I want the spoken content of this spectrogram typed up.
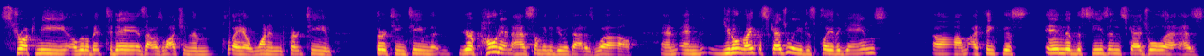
struck me a little bit today as I was watching them play a one in 13, 13 team that your opponent has something to do with that as well and and you don't write the schedule; you just play the games. Um, I think this end of the season schedule has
